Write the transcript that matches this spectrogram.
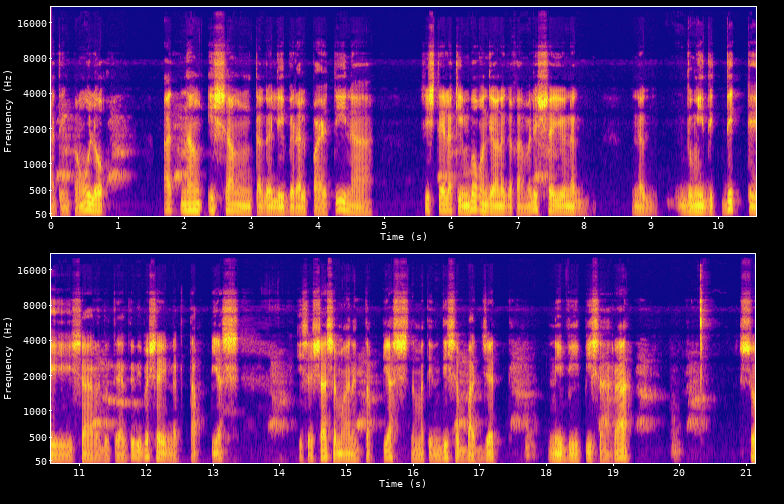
ating pangulo at ng isang taga-Liberal Party na si Stella Kimbo kung di ako nagkakamali siya yung nag nag dumidikdik kay Sara Duterte. Di ba siya yung nagtapyas? Isa siya sa mga nagtapyas na matindi sa budget ni VP Sara so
